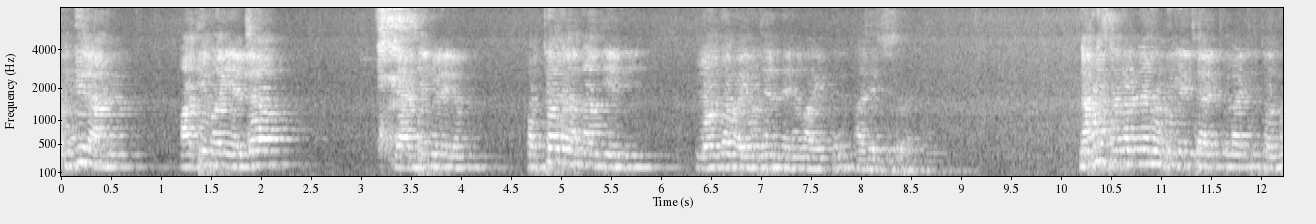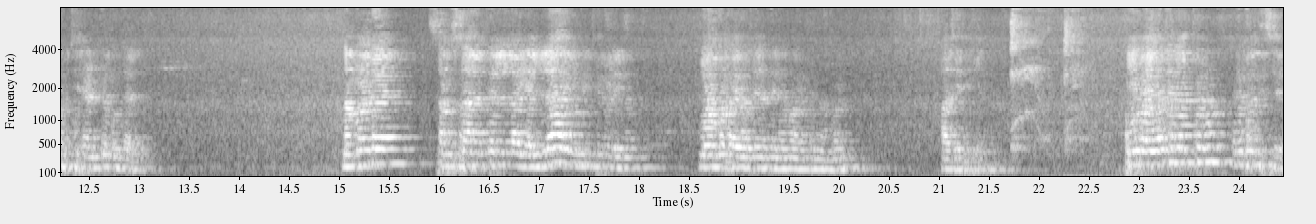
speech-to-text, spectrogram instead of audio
ഒന്നിലാണ് ആദ്യമായി എല്ലാ രാജ്യങ്ങളിലും ഒക്ടോബർ ഒന്നാം തീയതി ലോക വയോജന ദിനമായിട്ട് ആചരിച്ചു തുടങ്ങി. നമ്മുടെ സംഘടന രൂപീകരിച്ച ആയിരത്തി തൊള്ളായിരത്തി തൊണ്ണൂറ്റി രണ്ട് മുതൽ നമ്മളുടെ സംസ്ഥാനത്തിലുള്ള എല്ലാ യൂണിറ്റുകളിലും ലോക വയോജന ദിനമായിട്ട് നമ്മൾ ആചരിക്കുന്നു. ഈ വയോജനത്തോടും അനുബന്ധിച്ച്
